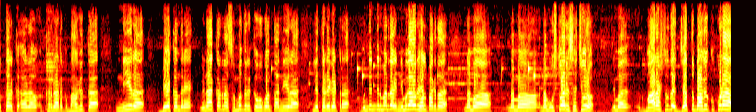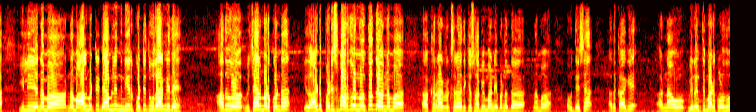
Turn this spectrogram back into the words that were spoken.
ಉತ್ತರ ಕರ್ನಾಟಕ ಭಾಗಕ್ಕೆ ನೀರು ಬೇಕಂದರೆ ವಿನಾಕಾರಣ ಸಮುದ್ರಕ್ಕೆ ಹೋಗುವಂಥ ನೀರು ಇಲ್ಲಿ ತಡೆಗಟ್ರೆ. ಮುಂದಿನ ದಿನಮಾನದಾಗ ನಿಮಗಾದ್ರೂ ಹೆಲ್ಪ್ ಆಗ್ತದೆ? ನಮ್ಮ ನಮ್ಮ ನಮ್ಮ ಉಸ್ತುವಾರಿ ಸಚಿವರು, ನಿಮ್ಮ ಮಹಾರಾಷ್ಟ್ರದ ಜತ್ ಭಾಗಕ್ಕೂ ಕೂಡ ಇಲ್ಲಿ ನಮ್ಮ ನಮ್ಮ ಆಲ್ಮಟ್ಟಿ ಡ್ಯಾಮ್ಲಿಂದ ನೀರು ಕೊಟ್ಟಿದ್ದು ಉದಾಹರಣೆ ಇದೆ. ಅದು ವಿಚಾರ ಮಾಡಿಕೊಂಡು ಇದು ಅಡ್ಡಿಪಡಿಸಬಾರ್ದು ಅನ್ನುವಂಥದ್ದು ನಮ್ಮ ಕರ್ನಾಟಕ ರಕ್ಷಣಾ ಸ್ವಾಭಿಮಾನಿ ಬಣ್ಣದ ನಮ್ಮ ಉದ್ದೇಶ. ಅದಕ್ಕಾಗಿ ನಾವು ವಿನಂತಿ ಮಾಡಿಕೊಳ್ಳೋದು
